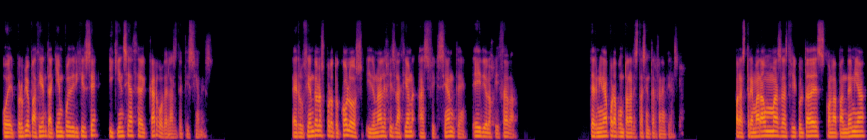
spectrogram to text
o el propio paciente a quién puede dirigirse y quién se hace el cargo de las decisiones. La irrupción de los protocolos y de una legislación asfixiante e ideologizada termina por apuntalar estas interferencias. Para extremar aún más las dificultades con la pandemia,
